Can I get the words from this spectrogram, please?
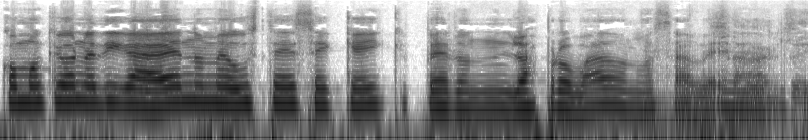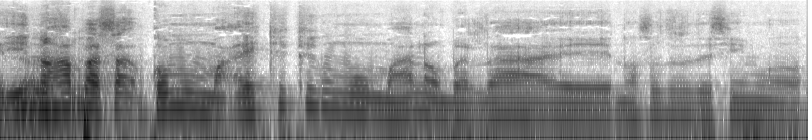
como que uno diga, eh, no me gusta ese cake, pero lo has probado, no sabes. Exacto. Y nos ha pasado, como es que, que como humanos, ¿verdad? Eh, nosotros decimos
